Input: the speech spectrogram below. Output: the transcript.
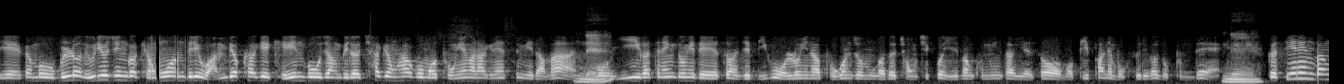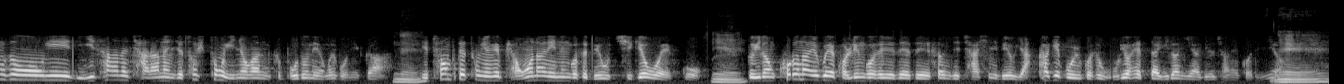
예, 그러니까 뭐 물론 의료진과 경호원들이 완벽하게 개인 보호 장비를 착용하고 뭐 동행을 하긴 했습니다만 네. 뭐이 같은 행동에 대해서 이제 미국 언론이나 보건 전문가들, 정치권 일반 국민 사이에서 뭐 비판의 목소리가 높은데 네. 그 CNN 방송이 이 사안을 잘 아는 이제 소식통을 인용한 그 보도 내용을 보니까 네. 이 트럼프 대통령이 병원 안에 있는 것을 매우 지겨워했고 예. 또 이런 코로나19에 걸린 것에 대해서 이제 자신이 매우 약하게 보일 것을 우려했다 이런 이야기를 전했거든요. 네.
